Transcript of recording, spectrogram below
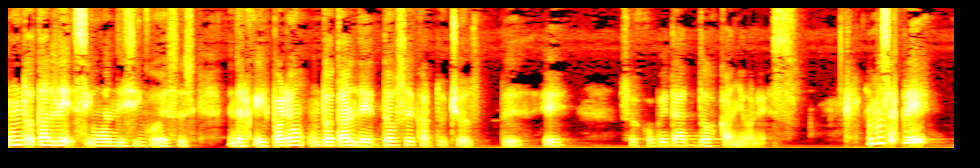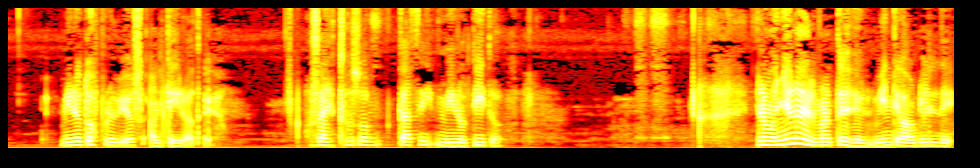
un total de 55 veces, mientras que disparó un total de 12 cartuchos de su escopeta, dos cañones. La masacre minutos previos al tiroteo. O sea, estos son casi minutitos. En la mañana del martes del 20 de abril de,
